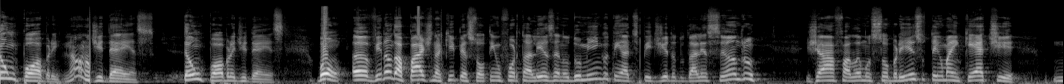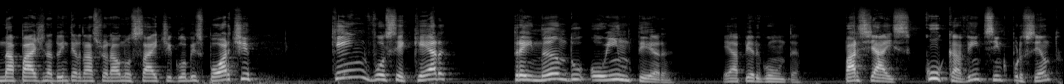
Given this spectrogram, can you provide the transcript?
tão pobre Não, não. de ideias. Tão pobre de ideias. Bom, ah, virando a página aqui, pessoal, tem o Fortaleza no domingo, tem a despedida do D'Alessandro. Já falamos sobre isso, tem uma enquete na página do Internacional no site Globo Esporte. Quem você quer treinando o Inter? É a pergunta. Parciais: Cuca 25%,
